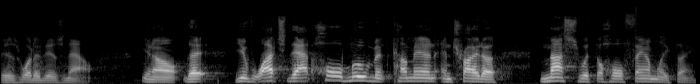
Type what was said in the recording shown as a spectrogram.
is what it is now. You know, that you've watched that whole movement come in and try to mess with the whole family thing.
